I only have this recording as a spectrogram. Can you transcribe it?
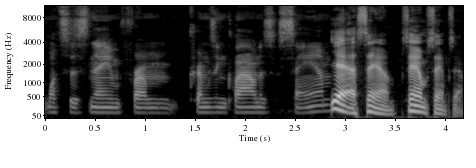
what's his name from Crimson Clown? Is it Sam? Yeah, Sam. Sam, Sam, Sam.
